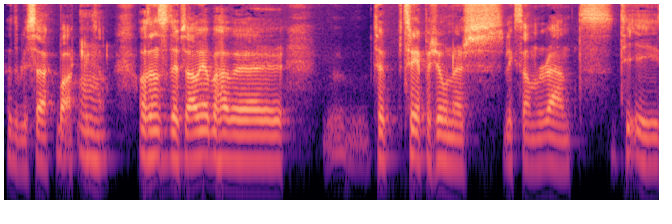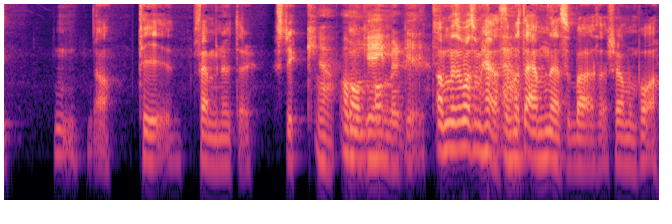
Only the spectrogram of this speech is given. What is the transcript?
Så att det blir sökbart. Liksom. Mm. Och sen så typ så här, jag behöver mm, typ tre personers liksom rant i ja, tio, fem minuter styck. Ja, om, Gamergate. Ja, men så vad som helst. Om Ja. ett ämne så bara så här, kör man på.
